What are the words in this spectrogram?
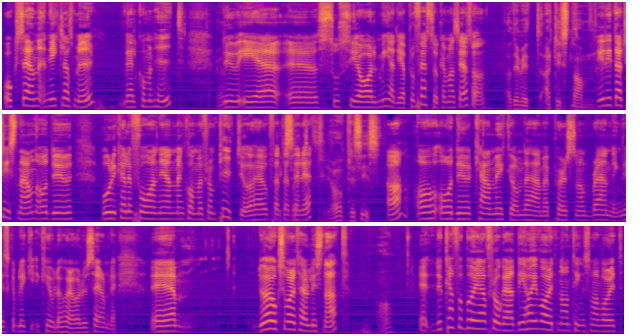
Och sen Niklas Myhr, välkommen hit. Du är eh, social medieprofessor, kan man säga så? Ja, det är mitt artistnamn. Det är ditt artistnamn och du bor i Kalifornien men kommer från Piteå, har jag uppfattat det rätt? Ja, precis. Ja, och, och du kan mycket om det här med personal branding. Det ska bli kul att höra vad du säger om det. Ehm, du har också varit här och lyssnat. Ja. Eh, Du kan få börja fråga, det har ju varit någonting som har varit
